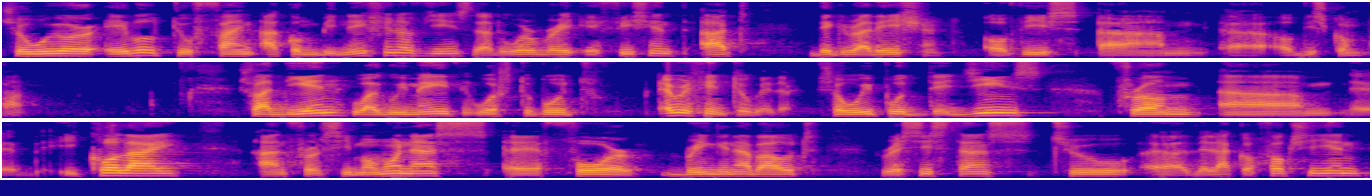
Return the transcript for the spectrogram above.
So we were able to find a combination of genes that were very efficient at degradation of this, um, uh, of this compound. So at the end, what we made was to put everything together. So we put the genes from um, E. coli and from Pseudomonas uh, for bringing about resistance to uh, the lack of oxygen,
